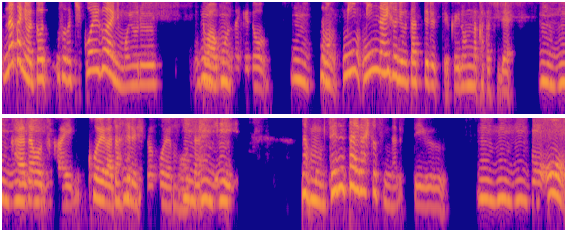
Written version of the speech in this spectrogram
う中にはどその聞こえ具合にもよるとは思うんだけど、うん。でもみみんな一緒に歌ってるっていうかいろんな形で。うんうん体を使い声が出せる人の声もだしなんかもう全体が一つになるっていううんうんのを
